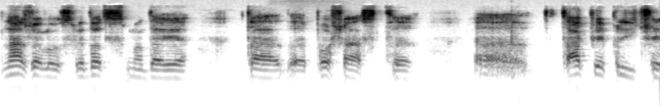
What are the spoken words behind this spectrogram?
nažalost svedoci smo da je ta pošast takve priče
